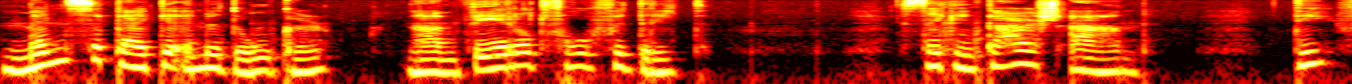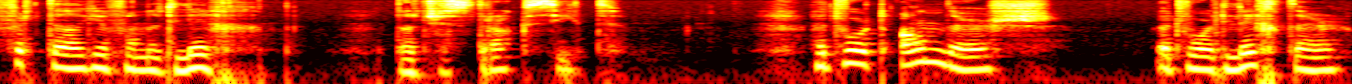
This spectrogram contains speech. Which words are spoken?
Mensen kijken in het donker naar een wereld vol verdriet. Steek een kaars aan, die vertel je van het licht dat je straks ziet. Het wordt anders, het wordt lichter.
